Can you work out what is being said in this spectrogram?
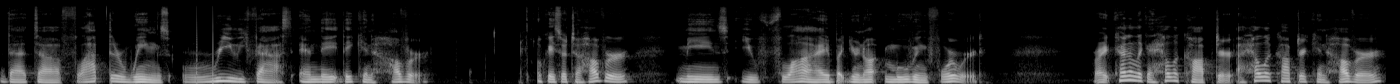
that uh, flap their wings really fast and they they can hover. Okay, so to hover means you fly but you're not moving forward. Right? Kind of like a helicopter. A helicopter can hover,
